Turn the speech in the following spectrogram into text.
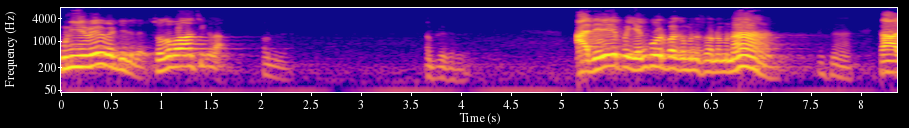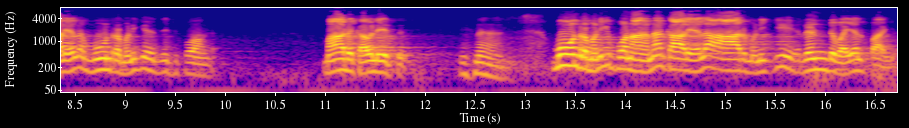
குனியவே வேண்டியதில்லை. சுகவாசிகளா? அப்படின்னு. அப்படி இருக்குது. அதே இப்ப எங்க ஊர் பக்கம்னு சொன்னோம்னா காலையில மூன்றரை மணிக்கு எழுந்திரிச்சு போவாங்க. மாடு கவலையத்து. மூன்றரை மணிக்கு போனாங்கன்னா காலையில ஆறு மணிக்கு ரெண்டு வயல் பாயும்.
